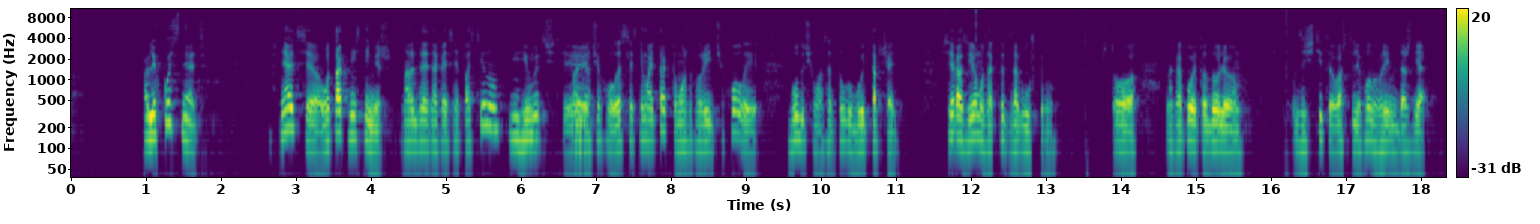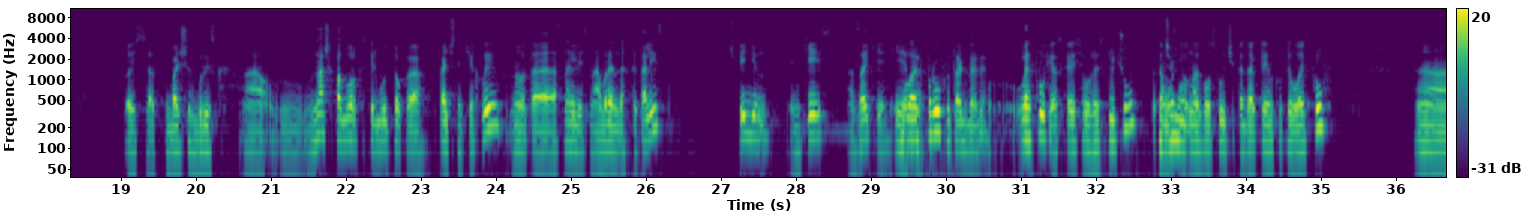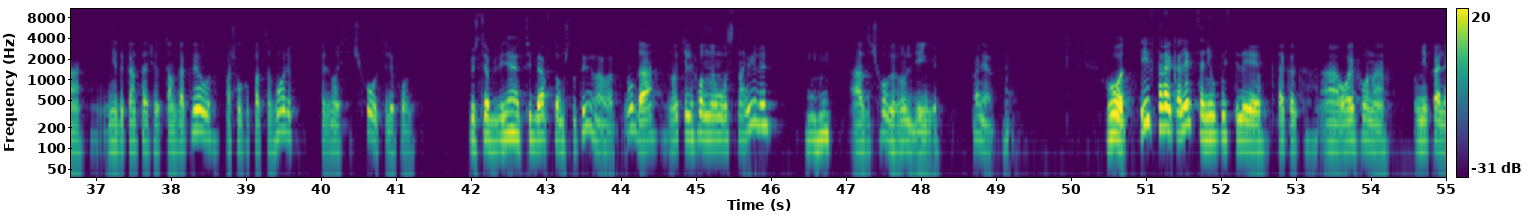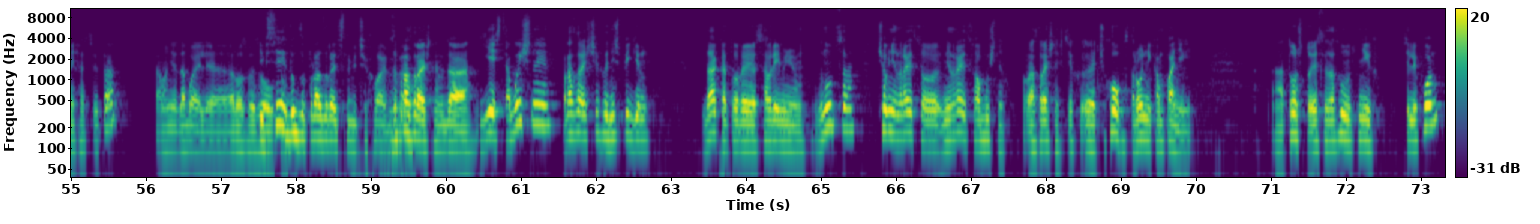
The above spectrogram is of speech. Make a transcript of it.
А легко снять? Снять э, вот так не снимешь. Надо обязательно опять снять пластину угу. и вытащить э, Понятно. чехол. Если снимать так, то можно повредить чехол, и в будущем у вас этот угол будет торчать. Все разъемы закрыты заглушками, что на какую-то долю защитит ваш телефон во время дождя, то есть от небольших брызг. А в наших подборках теперь будут только качественные чехлы. Мы вот э, остановились на брендах Catalyst, Шпиген, Incase, Азаки и Lifeproof и так далее. Lifeproof я, скорее всего, уже исключу, потому Почему? что у нас был случай, когда клиент купил Lifeproof, а, не до конца что-то там закрыл, пошел купаться в море, приносите чехол и телефон. То есть обвиняют тебя в том, что ты виноват? Ну да, но телефон мы ему восстановили, Угу. а за чехол вернули деньги. Понятно. Вот. И вторая коллекция они выпустили, так как а, у айфона уникальные сейчас цвета, там они добавили розовое И золото. все идут за прозрачными чехлами. За да. прозрачным, да. Есть обычные прозрачные чехлы, не шпиген, да, которые со временем гнутся. Чем мне нравится, не нравится у обычных прозрачных э, чехлов сторонней компании? А, то, что если засунуть в них телефон,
